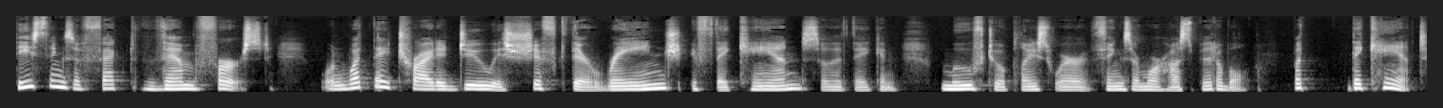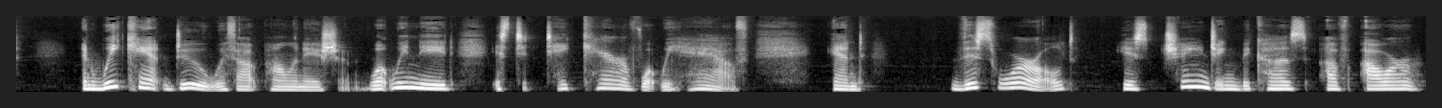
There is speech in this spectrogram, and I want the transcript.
these things affect them first. When what they try to do is shift their range if they can, so that they can move to a place where things are more hospitable, but they can't. And we can't do without pollination. What we need is to take care of what we have. And this world is changing because of our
